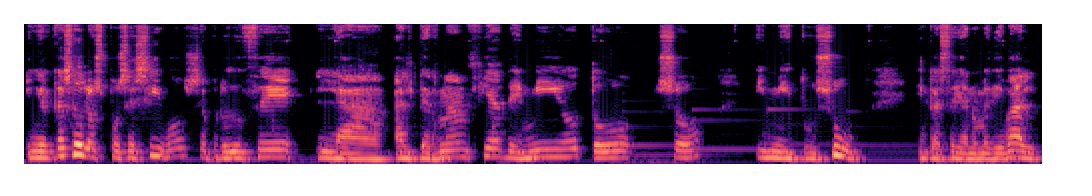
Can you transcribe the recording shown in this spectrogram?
En el caso de los posesivos se produce la alternancia de mío, to, so y mi, tu, su en castellano medieval.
